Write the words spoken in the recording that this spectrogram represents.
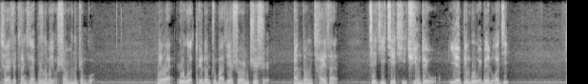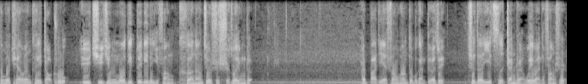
虽然是看起来不是那么有身份的正果。另外，如果推论猪八戒受人指使，暗中拆散。阶级解体取经队伍也并不违背逻辑。通过全文可以找出，与取经目的对立的一方可能就是始作俑者，而八戒双方都不敢得罪，只得以此辗转委婉的方式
